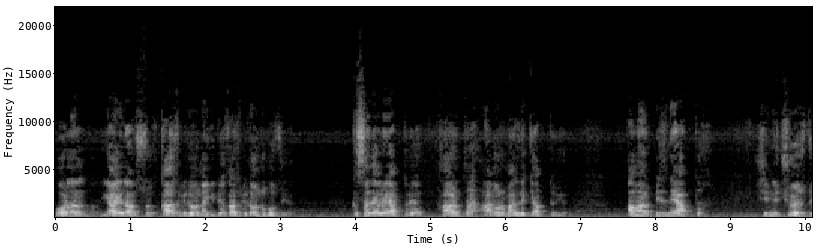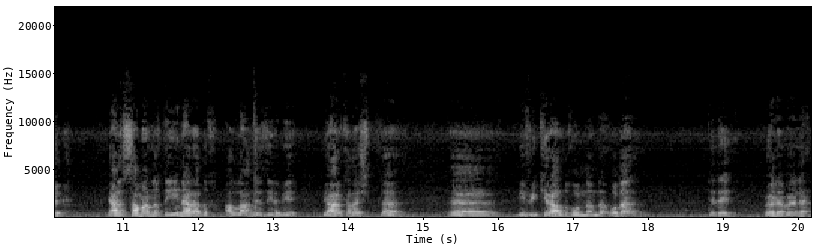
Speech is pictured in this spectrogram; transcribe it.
oradan yayılan su gaz bloğuna gidiyor. Gaz bloğunu bozuyor. Kısa devre yaptırıyor. Karta anormallik yaptırıyor. Ama biz ne yaptık? Şimdi çözdük. Yani samanlıkta iğne aradık. Allah izniyle bir bir arkadaşla e, bir fikir aldık ondan da. O da dedi böyle böyle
